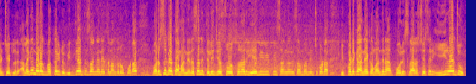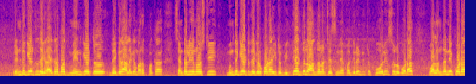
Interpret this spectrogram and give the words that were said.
అలౌమెంట్ చేయట్లేదు. అలాగే మరొక పక్క ఇటు విద్యార్థి సంఘ నేతలందరూ కూడా వరుసగా తమ నిరసన తెలియజేస్తూ వస్తున్నారు. ఏబీవీపీ సంఘానికి సంబంధించి కూడా ఇప్పటికే అనేక మందిని పోలీసులు అరెస్ట్ చేశారు. ఈ రోజు రెండు గేట్ల దగ్గర హైదరాబాద్ మెయిన్ గేట్ దగ్గర అలాగే మరొక పక్క సెంట్రల్ యూనివర్సిటీ ముందు గేట్ దగ్గర కూడా ఇటు విద్యార్థులు ఆందోళన చేసిన నేపథ్యంలో ఇటు పోలీసులు కూడా వాళ్ళందరినీ కూడా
